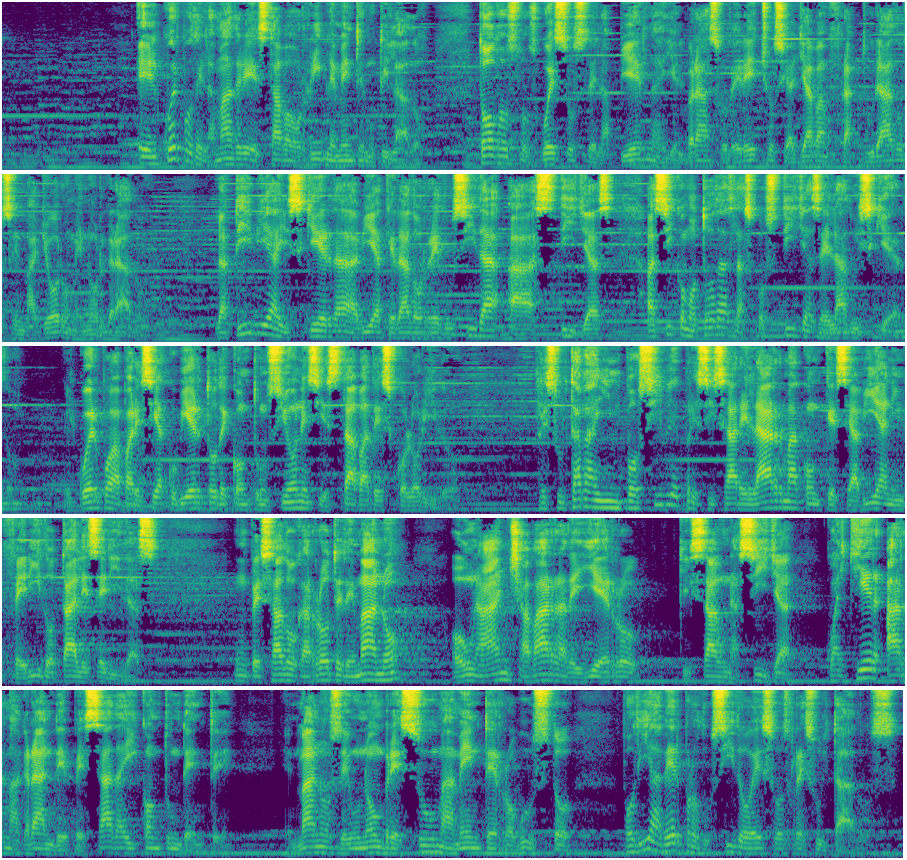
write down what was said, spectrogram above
El cuerpo de la madre estaba horriblemente mutilado todos los huesos de la pierna y el brazo derecho se hallaban fracturados en mayor o menor grado. La tibia izquierda había quedado reducida a astillas, así como todas las costillas del lado izquierdo. El cuerpo aparecía cubierto de contunciones y estaba descolorido. Resultaba imposible precisar el arma con que se habían inferido tales heridas. Un pesado garrote de mano o una ancha barra de hierro quizá una silla, cualquier arma grande, pesada y contundente, en manos de un hombre sumamente robusto, podía haber producido esos resultados.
